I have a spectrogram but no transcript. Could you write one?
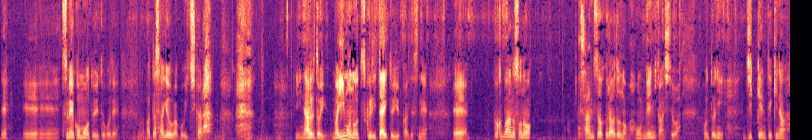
うねえー、詰め込もうというところでまた作業がこう一から になるという、まあ、いいものを作りたいというかですね、えー、僕もあのそのサンズ・ア・クラウドの音源に関しては本当に実験的な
